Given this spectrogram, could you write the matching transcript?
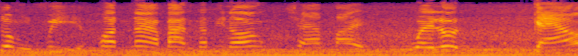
ส่งฟรีฮอดหน้าบ้านครับพี่น้อง แชร์ไปวัยรุ่น แก้ว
